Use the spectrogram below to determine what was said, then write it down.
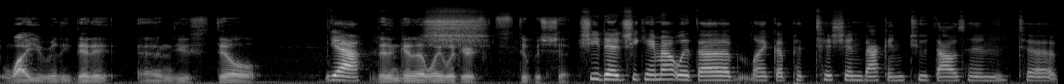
why you really did it, and you still Yeah. didn't get away with your stupid shit. She did. She came out with a like a petition back in 2000 to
